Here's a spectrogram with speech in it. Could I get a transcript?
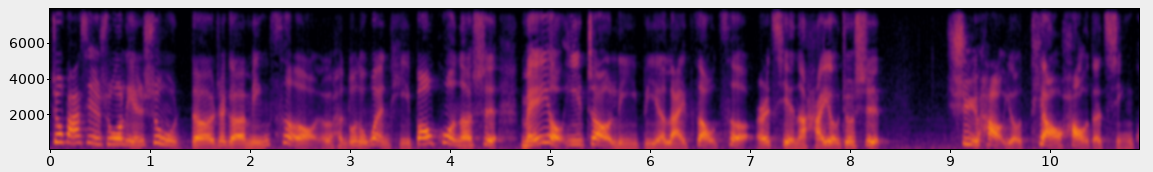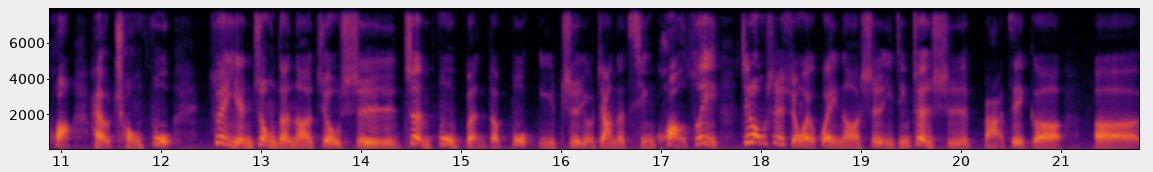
就发现说连数的这个名册哦有很多的问题，包括呢是没有依照里别来造册，而且呢还有就是序号有跳号的情况，还有重复，最严重的呢就是正副本的不一致，有这样的情况，所以基隆市选委会呢是已经证实把这个。呃，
